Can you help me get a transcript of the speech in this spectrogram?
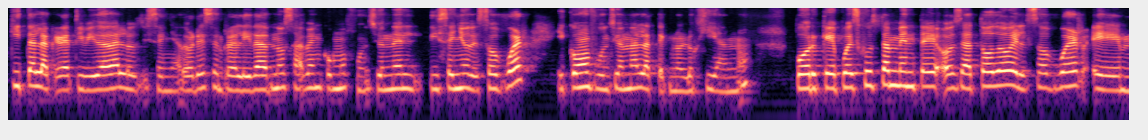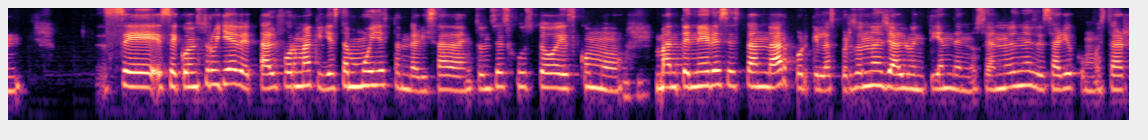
quita la creatividad a los diseñadores en realidad no saben cómo funciona el diseño de software y cómo funciona la tecnología, ¿no? Porque pues justamente, o sea, todo el software... Em, se, construye de tal forma que ya está muy estandarizada. Entonces, justo es como mantener ese estándar porque las personas ya lo entienden. O sea, no es necesario como estar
